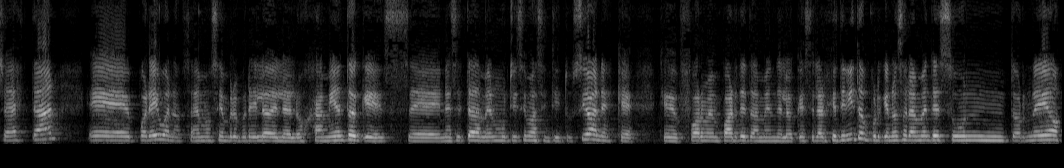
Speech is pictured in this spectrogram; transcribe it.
ya están. Eh, por ahí, bueno, sabemos siempre por ahí lo del alojamiento, que se necesita también muchísimas instituciones que, que formen parte también de lo que es el argentinito, porque no solamente es un torneo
